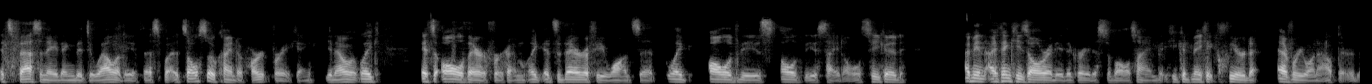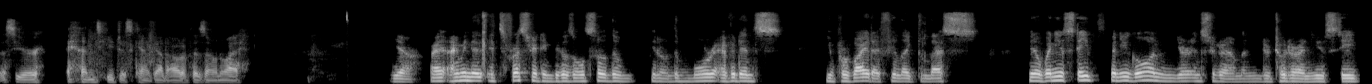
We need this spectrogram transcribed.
it's fascinating the duality of this, but it's also kind of heartbreaking. You know, like it's all there for him. Like it's there if he wants it. Like all of these all of these titles, he could I mean, I think he's already the greatest of all time, but he could make it clear to everyone out there this year, and he just can't get out of his own way. yeah I, I mean it, it's frustrating because also the you know the more evidence you provide i feel like the less you know when you state when you go on your instagram and your twitter and you state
